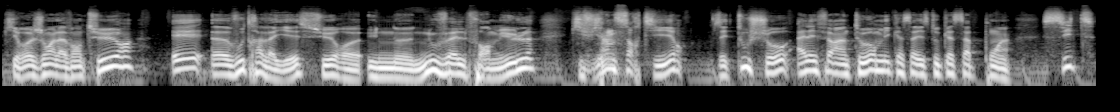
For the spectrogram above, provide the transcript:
qui rejoint l'aventure et vous travaillez sur une nouvelle formule qui vient de sortir. C'est tout chaud. Allez faire un tour, mikasaestukasa.site.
